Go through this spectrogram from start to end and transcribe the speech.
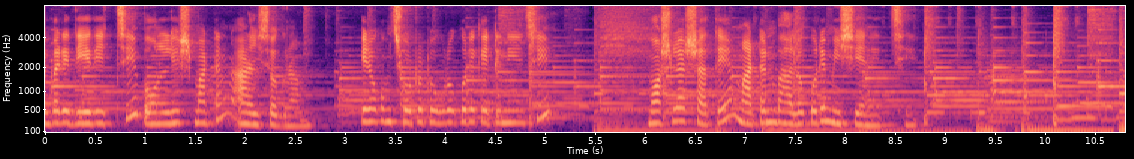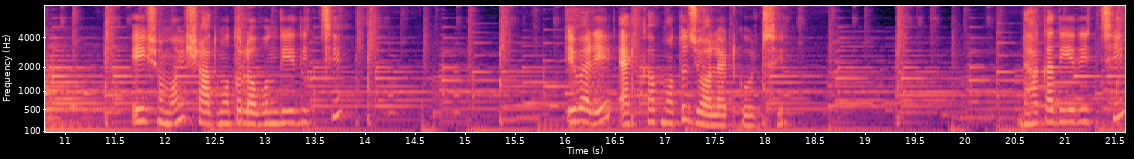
এবারে দিয়ে দিচ্ছি বোনলেস মাটন আড়াইশো গ্রাম। এরকম ছোট টুকরো করে কেটে নিয়েছি। মশলার সাথে মাটন ভালো করে মিশিয়ে নিচ্ছি। এই সময় স্বাদ মতো লবণ দিয়ে দিচ্ছি। এবারে এক কাপ মতো জল অ্যাড করছি। ঢাকা দিয়ে দিচ্ছি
